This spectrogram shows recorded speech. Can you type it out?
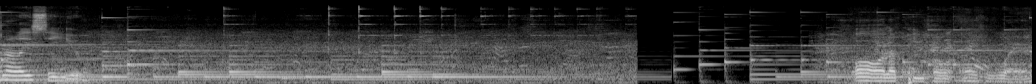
Finally see you. All the people everywhere.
